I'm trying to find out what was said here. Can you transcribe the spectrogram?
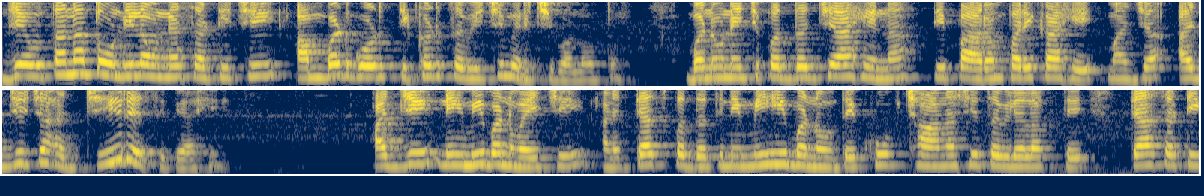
जेवताना तोंडी लावण्यासाठीची आंबट गोड तिखट चवीची मिरची बनवतो. बनवण्याची पद्धत जी आहे ना ती पारंपरिक आहे. माझ्या आजीच्या हातची ही रेसिपी आहे. आजी नेहमी बनवायची आणि त्याच पद्धतीने मीही बनवते. खूप छान अशी चवीला लागते. त्यासाठी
